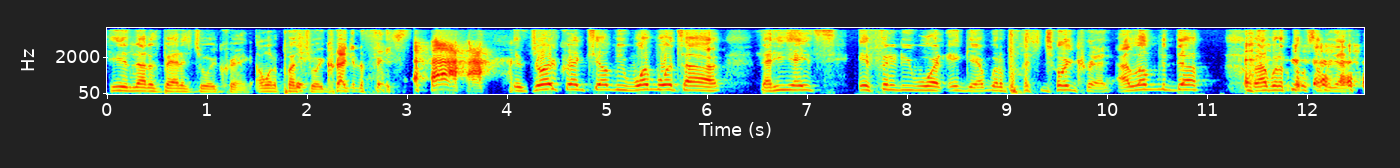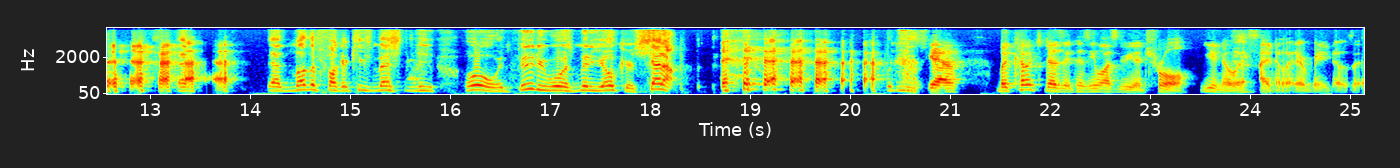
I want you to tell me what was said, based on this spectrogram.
He is not as bad as Joy Craig. I want to punch Joy Craig in the face. If Joy Craig tells me one more time that he hates Infinity War and Endgame, I'm going to punch Joy Craig. I love him to death, but I'm going to throw something at him. That motherfucker keeps messaging me, oh, Infinity War is mediocre. Shut up. yeah, but Coach does it because he wants to be a troll. You know it. Yes. I know it. Everybody knows it.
